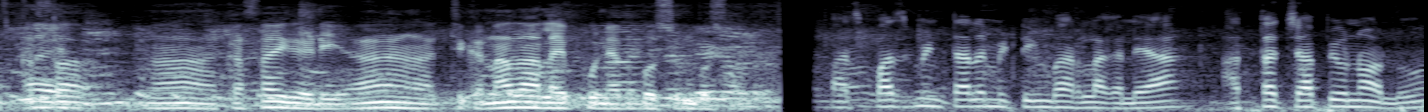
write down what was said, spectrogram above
कसा हां कसा आहे गाडी हां चिकना झालाय पुण्यात बसून बसून. पाच पाच मिनिटाला मिटिंग भरायला लागल्या. आत्ता चहा पिऊन आलो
